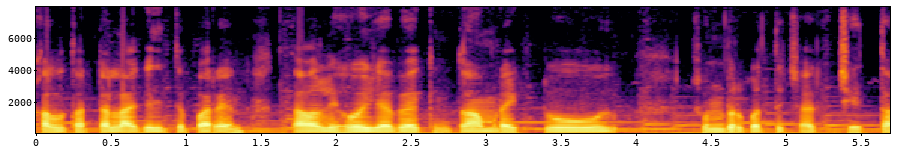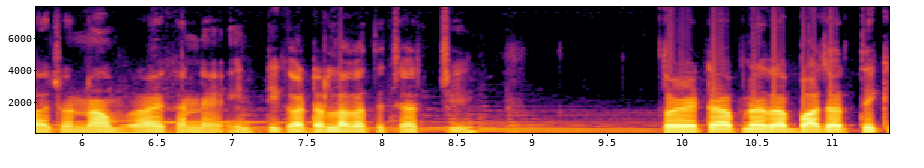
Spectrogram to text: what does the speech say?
কালো তারটা লাগিয়ে দিতে পারেন, তাহলে হয়ে যাবে। কিন্তু আমরা একটু সুন্দর করতে চাচ্ছি, তার জন্য আমরা এখানে ইন্টিকাটার লাগাতে চাচ্ছি। তো এটা আপনারা বাজার থেকে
